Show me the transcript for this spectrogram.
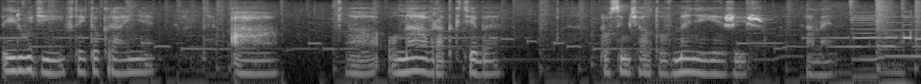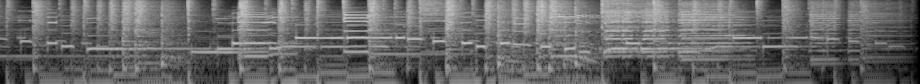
ľudí v tejto krajine a o návrat k Tebe. Prosím ťa o to v mene Ježiš. Amen.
